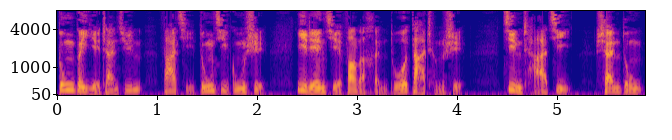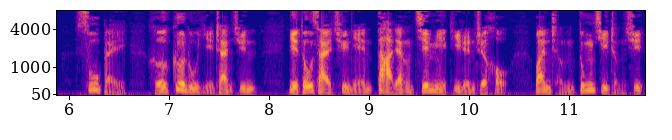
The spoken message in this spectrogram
东北野战军发起冬季攻势，一连解放了很多大城市，晋察冀。”山东、苏北和各路野战军也都在去年大量歼灭敌人之后，完成冬季整训，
